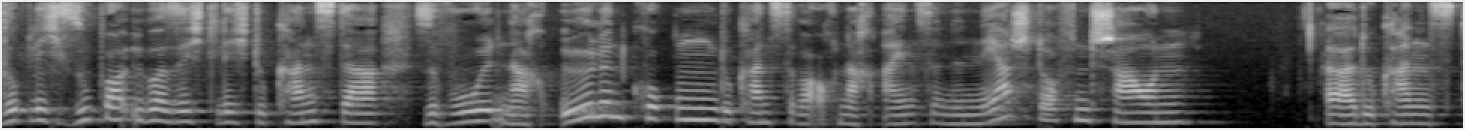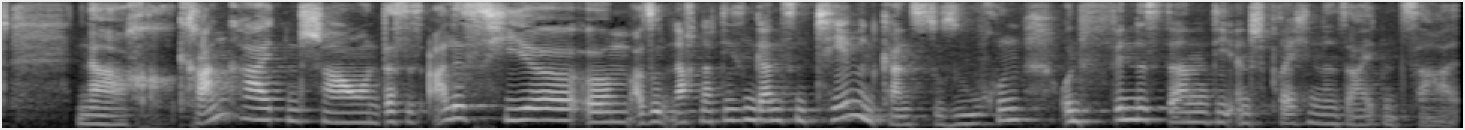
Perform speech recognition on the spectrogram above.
wirklich super übersichtlich. Du kannst da sowohl nach Ölen gucken, du kannst aber auch nach einzelnen Nährstoffen schauen. Äh, du kannst nach Krankheiten schauen. Das ist alles hier, ähm, also nach, nach diesen ganzen Themen kannst du suchen und findest dann die entsprechende Seitenzahl.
